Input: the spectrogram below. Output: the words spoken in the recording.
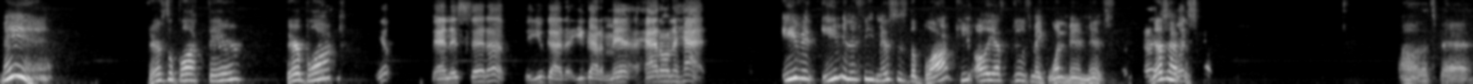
Man, there's a block there. They're blocked. Yep, and it's set up. You got a, you got a man a hat on a hat. Even even if he misses the block, he all he has to do is make one man miss. He doesn't have One- to. Oh, that's bad.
